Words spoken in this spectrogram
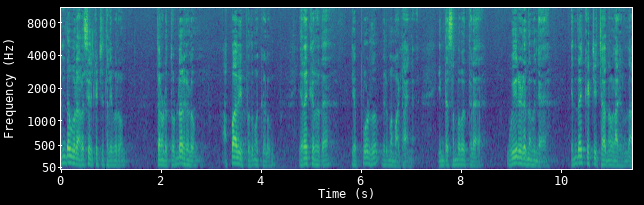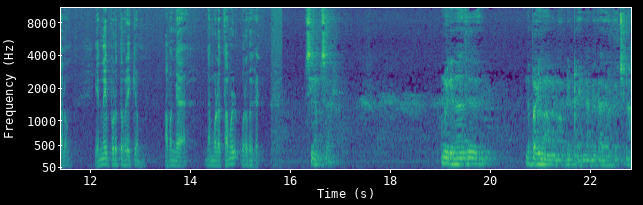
எந்த ஒரு அரசியல் கட்சி தலைவரும் தன்னோட தொண்டர்களும் அப்பாவி பொதுமக்களும் இறக்கிறத எப்பொழுதும் விரும்ப மாட்டாங்க. இந்த சம்பவத்தில் உயிரிழந்தவங்க எந்த கட்சி சார்ந்தவங்களாக இருந்தாலும் என்னை பொறுத்த வரைக்கும் அவங்க நம்மளோட தமிழ் உறவுகள். சிஎம் சார் உங்களுக்கு ஏதாவது இந்த பழி வாங்கணும் அப்படின்ற எண்ணம் ஏதாவது இருந்துச்சுன்னா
